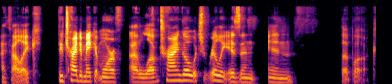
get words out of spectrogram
I felt like they tried to make it more of a love triangle, which really isn't in the book.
